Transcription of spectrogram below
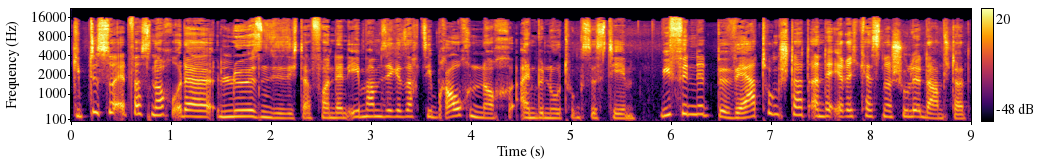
Gibt es so etwas noch oder lösen Sie sich davon? Denn eben haben Sie gesagt, Sie brauchen noch ein Benotungssystem. Wie findet Bewertung statt an der Erich-Kästner-Schule in Darmstadt?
